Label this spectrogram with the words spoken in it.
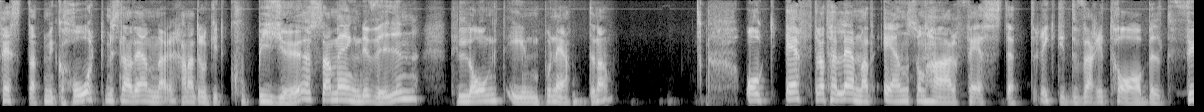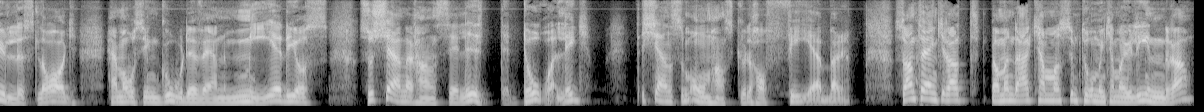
festat mycket hårt med sina vänner. Han har druckit kopiösa mängder vin till långt in på nätterna. Och efter att ha lämnat en sån här fest, ett riktigt veritabelt fylleslag hemma hos sin gode vän Medios, så känner han sig lite dålig. Det känns som om han skulle ha feber. Så han tänker att ja, men det här kan man, symptomen kan man ju lindra.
